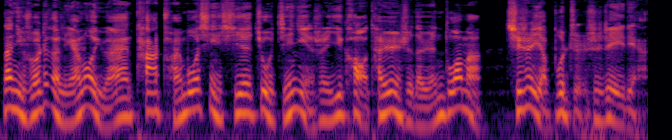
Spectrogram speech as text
那你说这个联络员他传播信息就仅仅是依靠他认识的人多吗？其实也不只是这一点，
